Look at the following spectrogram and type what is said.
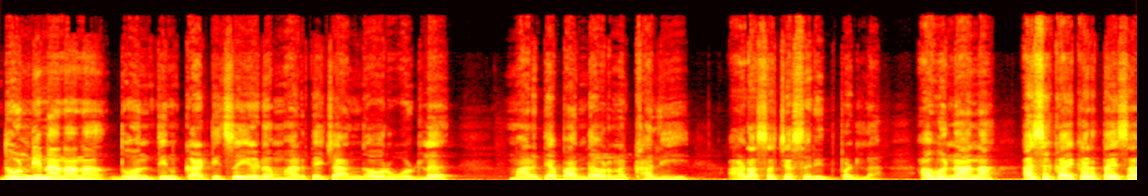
धोंडी नानानं दोन तीन काठीचं येडं मारत्याच्या अंगावर ओढलं मारत्या बांधावरनं खाली आडासाच्या सरीत पडला. अहो नाना असं काय करतायसा?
